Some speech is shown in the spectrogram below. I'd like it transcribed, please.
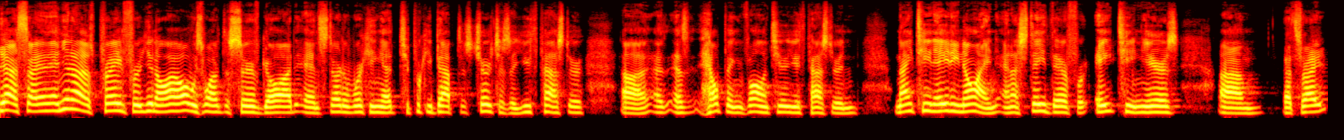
Yes, and, and, you know, I was praying for, you know, I always wanted to serve God and started working at Te Puke Baptist Church as a youth pastor, uh, as, as, helping volunteer youth pastor in 1989, and I stayed there for 18 years. Um, that's right.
